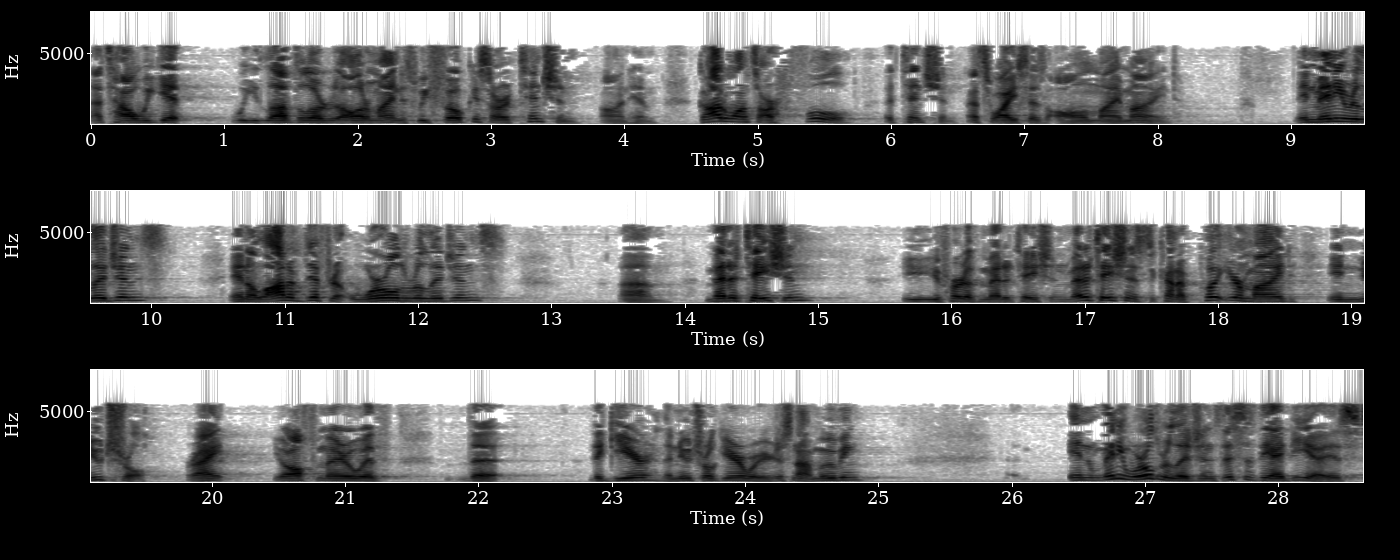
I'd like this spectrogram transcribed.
That's how we get, we love the Lord with all our mind, is we focus our attention on Him. God wants our full attention. That's why He says, all my mind. In many religions, in a lot of different world religions, um, meditation, you, have heard of meditation. Meditation is to kind of put your mind in neutral, right? You're all familiar with the, the gear, the neutral gear where you're just not moving in many world religions, this is the idea, is,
